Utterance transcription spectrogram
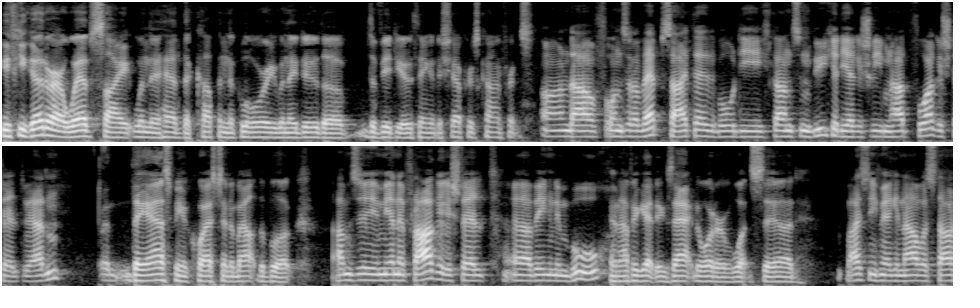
if you go to our website when they had the cup and the glory, when they do the, the video thing at the Shepherds Conference, Und auf unserer Webseite, wo die ganzen Bücher, die er geschrieben hat, vorgestellt werden, they asked me a question about the book. haben sie mir eine Frage gestellt äh, wegen dem Buch. And I forget the exact order of what's said, Weiß nicht mehr genau, was, da,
